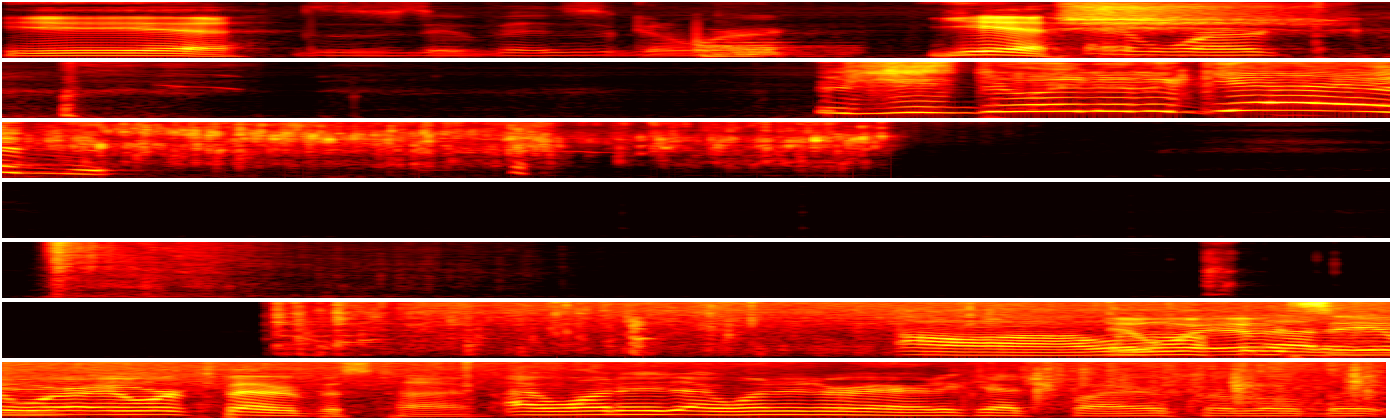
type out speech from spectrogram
Yeah, This is stupid. This is gonna work. yeah. It worked. She's doing it again. Aw, It, it, see, it, wor- it worked better this time. I wanted, I wanted her hair to catch fire for a little bit.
